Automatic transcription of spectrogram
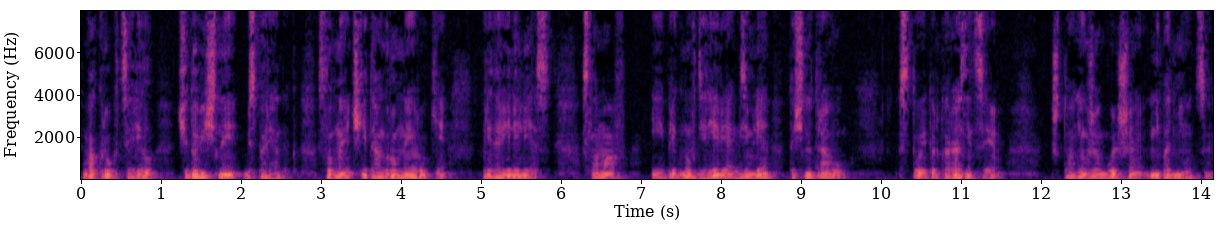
Вокруг царил чудовищный беспорядок, словно чьи-то огромные руки придавили лес, сломав и пригнув деревья к земле точно траву, с той только разницей, что они уже больше не поднимутся.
